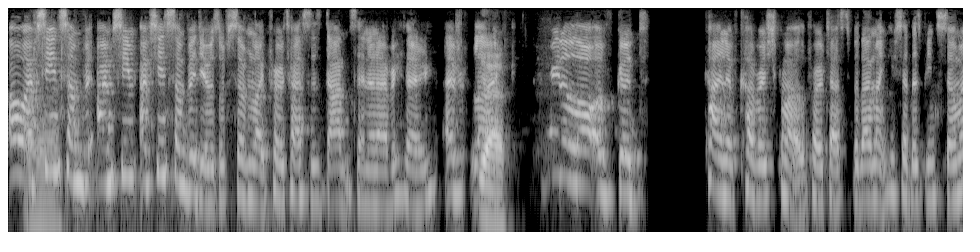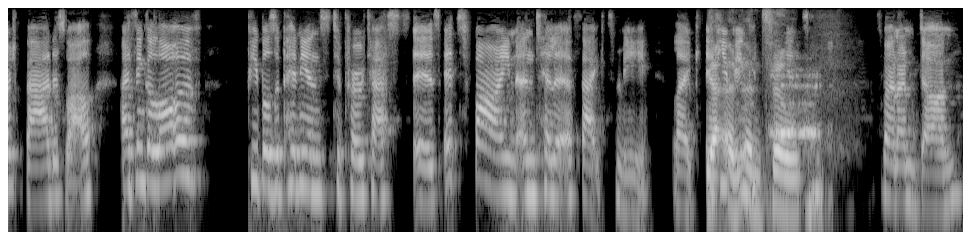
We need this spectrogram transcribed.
Oh, I've seen know. some. I've seen. I've seen some videos of some like protesters dancing and everything. I've like Yeah. been a lot of good kind of coverage to come out of the protests, but then like you said, there's been so much bad as well. I think a lot of people's opinions to protests is it's fine until it affects me. Like if Yeah, you until- that's when I'm done.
